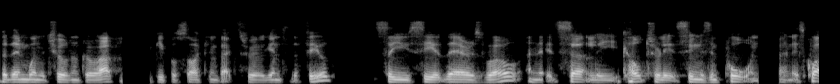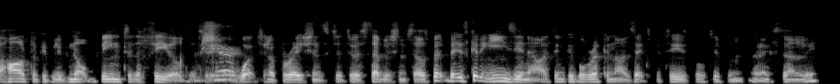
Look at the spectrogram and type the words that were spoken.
But then when the children grow up people cycling back through again to the field. So you see it there as well. And it's certainly culturally it's seen as important. And it's quite hard for people who've not been to the field sure. worked in operations to, to establish themselves. But, but it's getting easier now. I think people recognize expertise brought in from externally.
